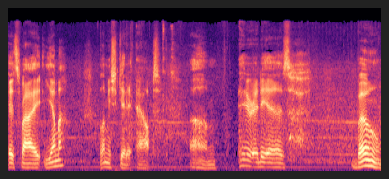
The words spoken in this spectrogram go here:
It's by Yadea. Let me get it out. Um, here it is. Boom.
